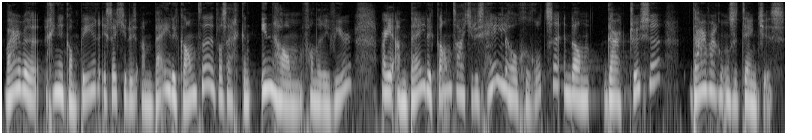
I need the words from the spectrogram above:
Waar we gingen kamperen is dat je dus aan beide kanten, het was eigenlijk een inham van de rivier, waar je aan beide kanten had je dus hele hoge rotsen en dan daartussen, daar waren onze tentjes.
